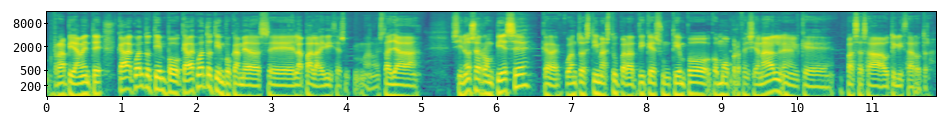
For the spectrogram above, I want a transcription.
rápidamente. ¿Cada cuánto tiempo, cada cuánto tiempo cambias la pala y dices, bueno, está ya si no se rompiese, ¿cuánto estimas tú para ti que es un tiempo como profesional en el que pasas a utilizar otra?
